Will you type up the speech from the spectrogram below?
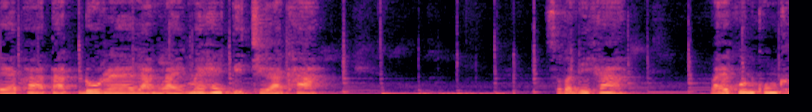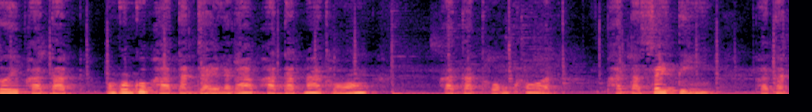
ลผ่าตัดดูแลอย่างไรไม่ให้ติดเชื้อค่ะ สวัสดีค่ะ หลายคนคงเคยผ่าตัด บางคนก็ผ่าตัดใหญ่นะคะ ผ่าตัดหน้าท้อง ผ่าตัดท้องคลอด ผ่าตัดไส้ติ่ง ผ่าตัด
